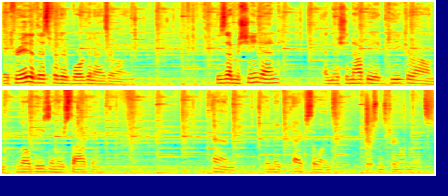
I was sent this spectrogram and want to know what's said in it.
They created this for their Borganizer line. These have machined end, and there should not be a geek around without these in their stocking. And they make excellent Christmas tree ornaments.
